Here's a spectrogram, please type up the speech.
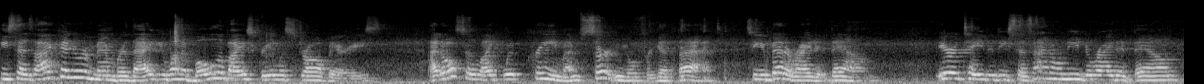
He says, I can remember that. You want a bowl of ice cream with strawberries. I'd also like whipped cream. I'm certain you'll forget that. So you better write it down. Irritated, he says, I don't need to write it down.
